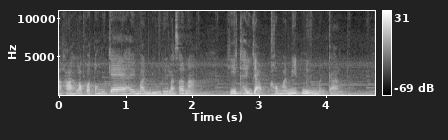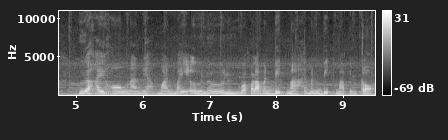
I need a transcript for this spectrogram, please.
นะคะ เราก็ต้องแก้ให้มันอยู่ในลักษณะที่ขยับเข้ามานิดนึงเหมือนกัน เพื่อให้ห้องนั้นเนี่ยมันไม่เออร์เลอร์หรือว่าเวลามันบิดมาให้มันบิดมาเป็นกล่อง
